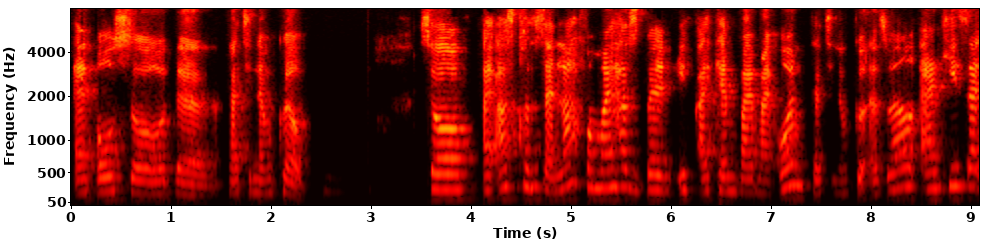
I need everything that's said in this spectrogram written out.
and also the platinum quilt. So I asked consent lah for my husband if I can buy my own platinum quilt as well. And he said,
